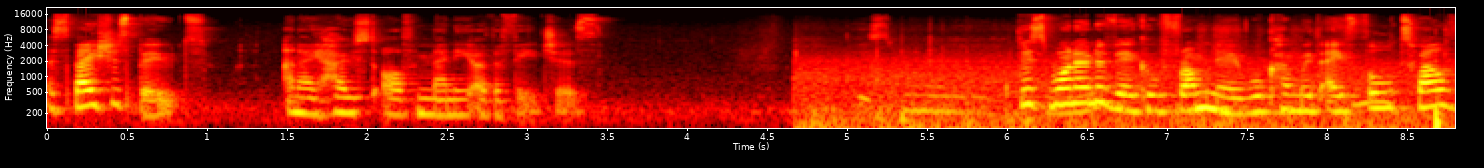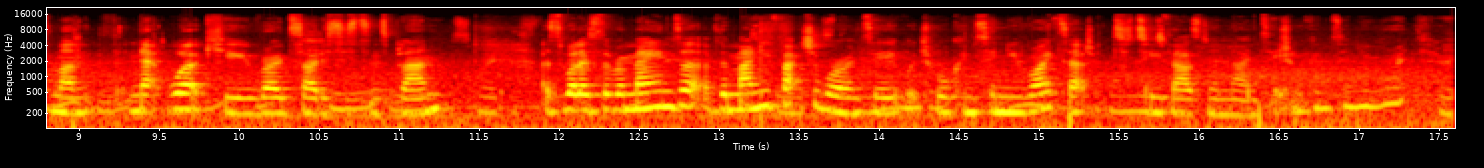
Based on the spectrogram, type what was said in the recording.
a spacious boot, and a host of many other features. This one owner vehicle from new will come with a full 12 month Network Q roadside assistance plan, as well as the remainder of the manufacturer warranty, which will continue right up to 2019. continue right through.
